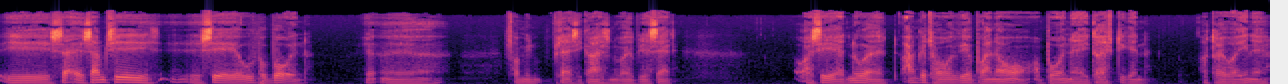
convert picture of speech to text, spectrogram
I, samtidig øh, ser jeg ud på båden øh, fra min plads i græsen, hvor jeg bliver sat, og ser, at nu er anketåret ved at brænde over, og båden er i drift igen og driver ind af.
